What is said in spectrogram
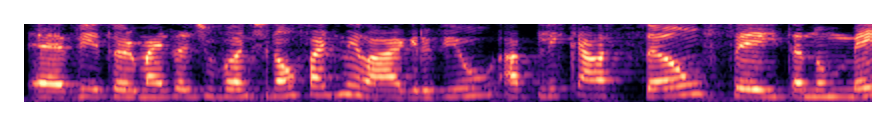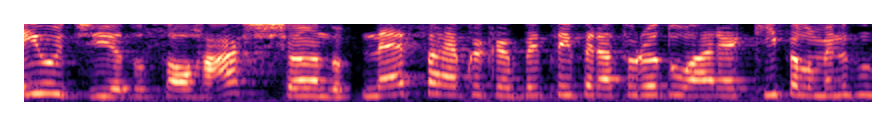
É, Vitor, mas adjuvante não faz milagre, viu? Aplicação feita no meio-dia do sol rachando, nessa época que a temperatura do ar aqui, pelo menos no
